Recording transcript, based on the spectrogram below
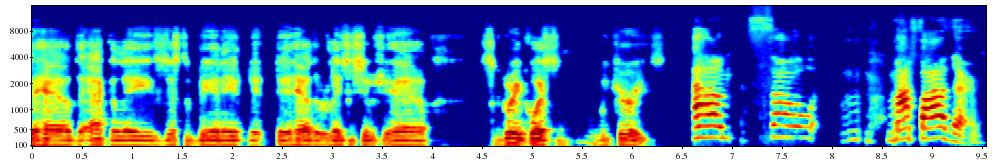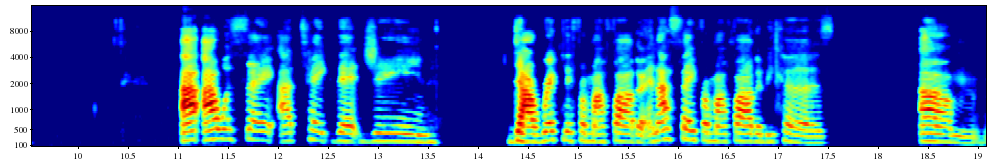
to have the accolades, just to being able to, to have the relationships you have. It's a great question. We curious. Um, so my father, I, I would say I take that gene directly from my father. And I say from my father because um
